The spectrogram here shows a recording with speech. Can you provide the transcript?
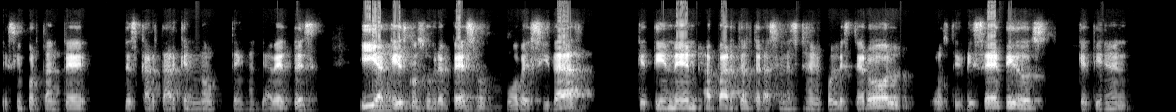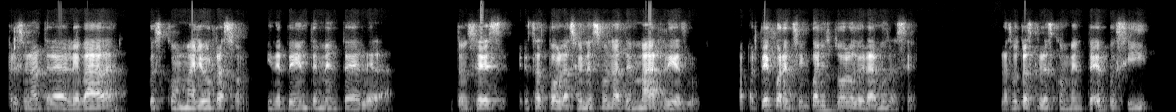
es importante descartar que no tengan diabetes. Y aquellos con sobrepeso obesidad que tienen aparte alteraciones en el colesterol, los triglicéridos, que tienen presión arterial elevada, pues con mayor razón, independientemente de la edad. Entonces, estas poblaciones son las de más riesgo. A partir de 45 años todo lo deberíamos de hacer. Las otras que les comenté, pues sí,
